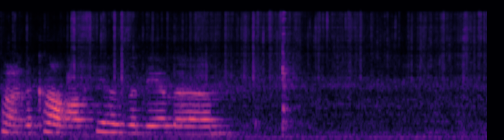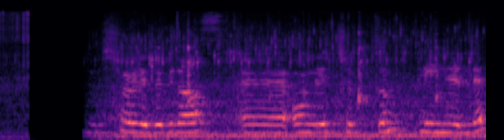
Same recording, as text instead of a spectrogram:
Sonra da kahvaltıyı hazırlayalım. Şöyle de biraz e, omlet çırptım. Peynirli.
